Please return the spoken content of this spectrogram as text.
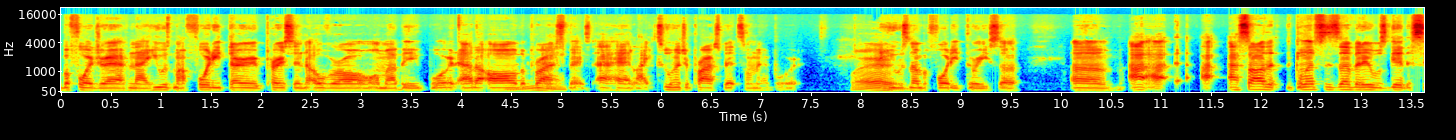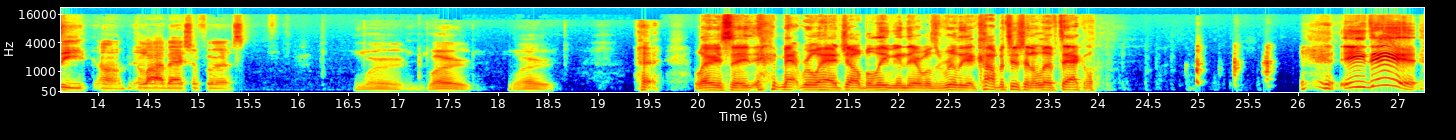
before draft night. He was my 43rd person overall on my big board out of all the mm-hmm. prospects. I had like 200 prospects on that board. He was number 43. So um, I, I, I saw the glimpses of it. It was good to see um, in live action for us. Word, word. Word. Larry said Matt Rhule had y'all believing there was really a competition at left tackle. he did,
